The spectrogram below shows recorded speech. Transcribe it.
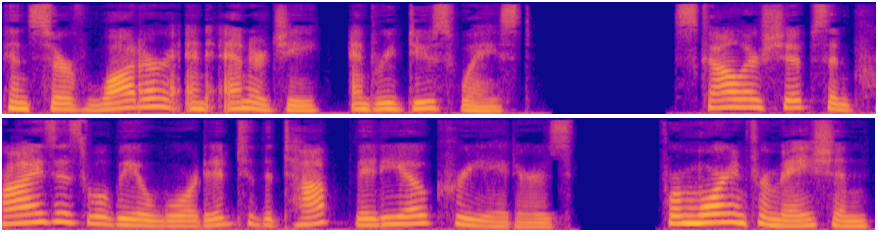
conserve water and energy, and reduce waste. Scholarships and prizes will be awarded to the top video creators. For more information,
